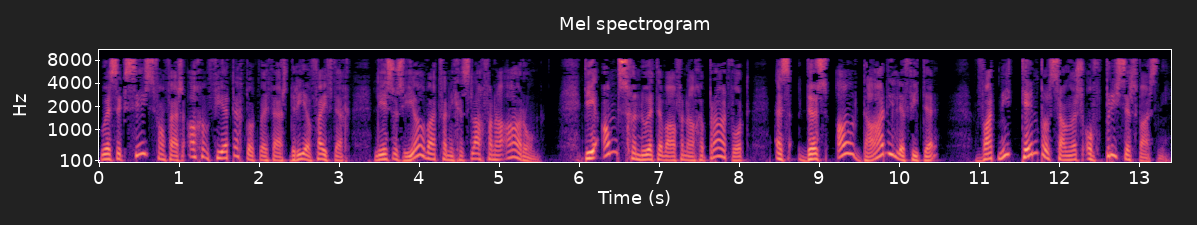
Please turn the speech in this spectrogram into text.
Hoe sukses van vers 48 tot by vers 53 lees ons heelwat van die geslag van Aaron. Die amptgenote waarvan daar gepraat word, is dus al daardie leviete wat nie tempelsangers of priesters was nie.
